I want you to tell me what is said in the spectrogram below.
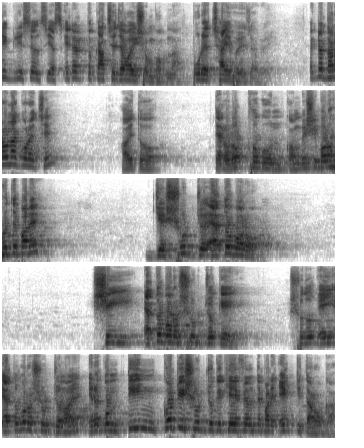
ডিগ্রি সেলসিয়াস, এটার তো কাছে যাওয়াই সম্ভব না, পুরে ছাই হয়ে যাবে। একটা ধারণা করেছে, হয়তো তেরো লক্ষ গুণ কম বেশি বড় হতে পারে, যে সূর্য এত বড়, সেই এত বড় সূর্যকে শুধু এই এত বড় সূর্য নয়, এরকম তিন কোটি সূর্যকে খেয়ে ফেলতে পারে একটি তারকা।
